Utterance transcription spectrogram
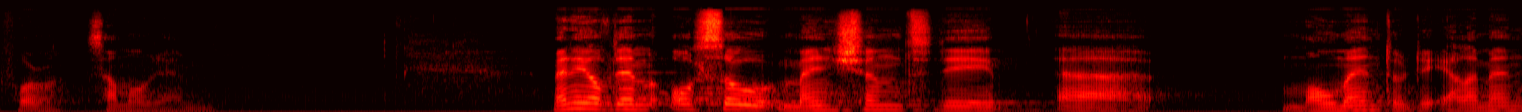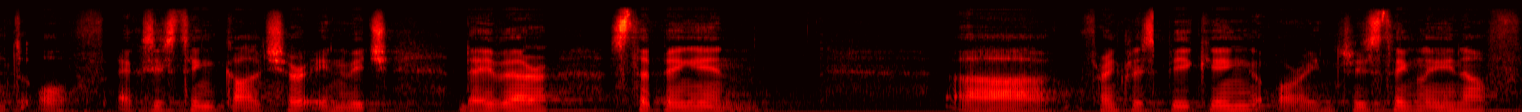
for some of them. Many of them also mentioned the uh, moment or the element of existing culture in which they were stepping in. Uh, frankly speaking, or interestingly enough,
